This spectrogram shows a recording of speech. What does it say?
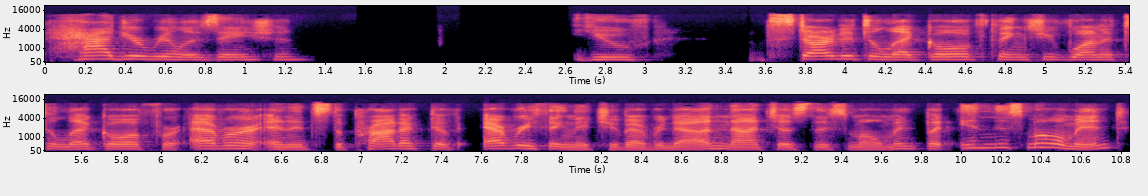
had your realization, you've started to let go of things you've wanted to let go of forever. And it's the product of everything that you've ever done, not just this moment, but in this moment,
